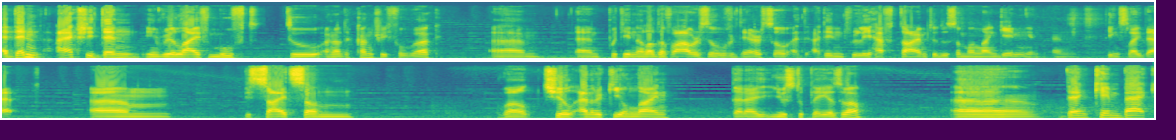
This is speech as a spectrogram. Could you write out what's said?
and then I actually then in real life moved to another country for work um, and put in a lot of hours over there. So I, I didn't really have time to do some online gaming and, and things like that. Um, besides some, well, chill anarchy online that I used to play as well. Uh, then came back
